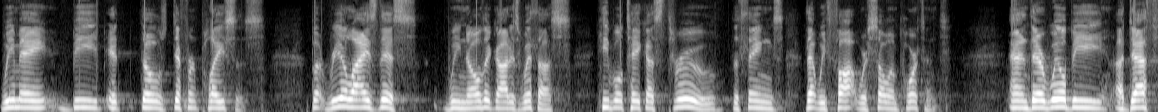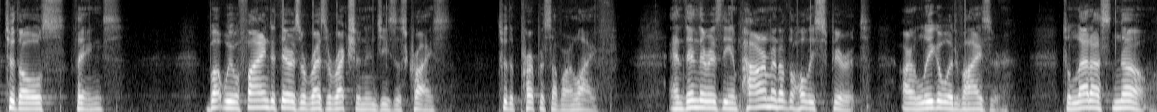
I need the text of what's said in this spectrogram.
we may be at those different places, but realize this we know that God is with us. He will take us through the things that we thought were so important and there will be a death to those things, but we will find that there is a resurrection in Jesus Christ to the purpose of our life. And then there is the empowerment of the Holy Spirit, our legal advisor, to let us know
